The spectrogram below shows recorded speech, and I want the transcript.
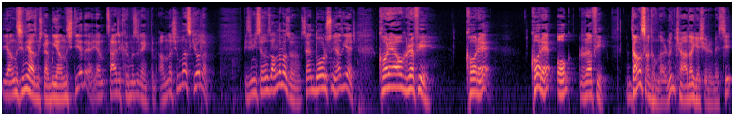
Yanlışını yazmışlar bu yanlış diye de yan- sadece kırmızı renkte. Anlaşılmaz ki oğlum. Bizim insanımız anlamaz onu. Sen doğrusunu yaz geç. Koreografi. Kore koreografi. Dans adımlarının kağıda geçirilmesi,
